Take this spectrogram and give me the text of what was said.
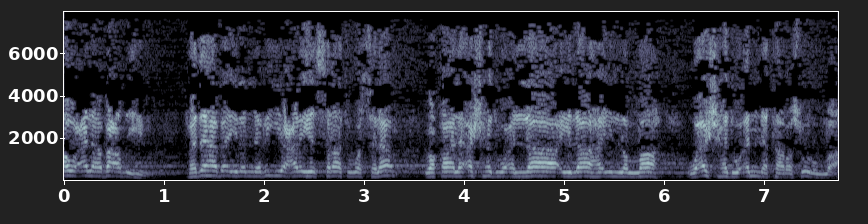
أو على بعضهم. فذهب إلى النبي عليه الصلاة والسلام وقال أشهد أن لا إله إلا الله وأشهد أنك رسول الله.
